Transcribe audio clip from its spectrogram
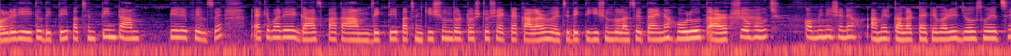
অলরেডি এই তো দেখতেই পাচ্ছেন তিনটা আম পেরে ফেলছে। একেবারে গাছ পাকা আম, দেখতেই পাচ্ছেন কি সুন্দর টসটসে একটা কালার হয়েছে, দেখতে কি সুন্দর লাগছে, তাই না? হলুদ আর সবুজ। কম্বিনেশনে আমের কালারটা একেবারেই জোস হয়েছে,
